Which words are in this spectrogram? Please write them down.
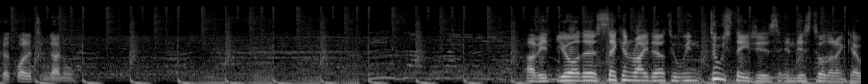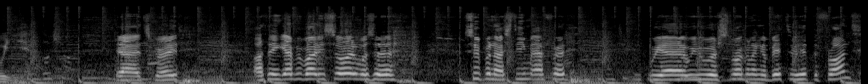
ke Kuala Terengganu. Avid, you're the second rider to win two stages in this Tour de Langkawi. Yeah, it's great. I think everybody saw it was a super nice team effort. We, uh, we were struggling a bit to hit the front,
